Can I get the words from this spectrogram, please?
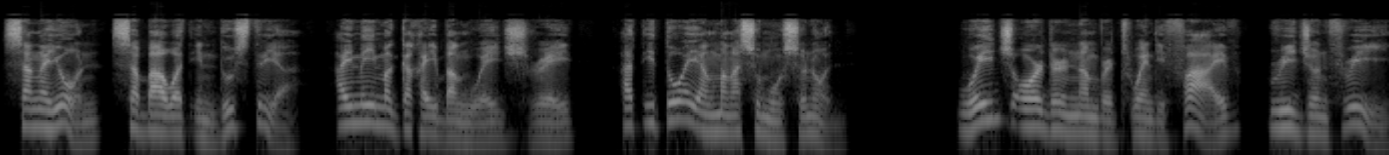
Sa ngayon, sa bawat industriya, ay may magkakaibang wage rate, at ito ay ang mga sumusunod. Wage Order Number 25, Region 3,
